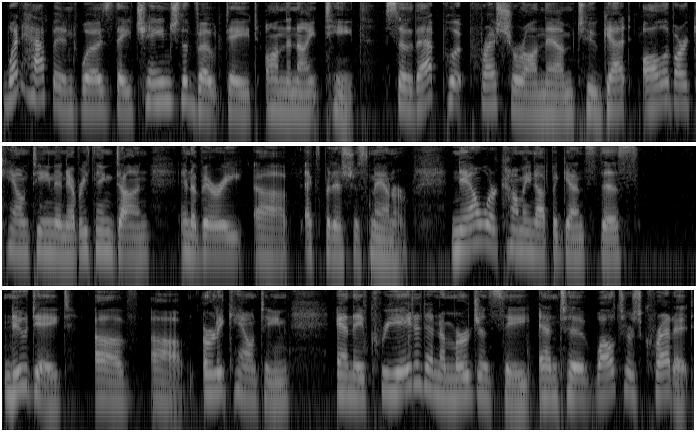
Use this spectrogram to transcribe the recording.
what happened was they changed the vote date on the 19th. So that put pressure on them to get all of our counting and everything done in a very uh, expeditious manner. Now we're coming up against this new date of uh, early counting, and they've created an emergency. And to Walter's credit,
